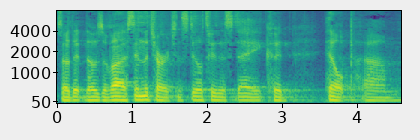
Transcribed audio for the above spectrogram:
so that those of us in the church and still to this day could help um,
